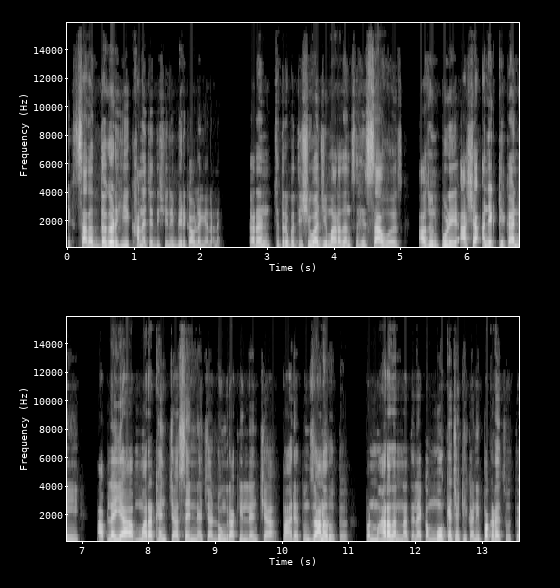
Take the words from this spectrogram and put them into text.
एक साधा दगडही खानाच्या दिशेने भिरकावला गेला नाही. कारण छत्रपती शिवाजी महाराजांचं हे सावज अजून पुढे अशा अनेक ठिकाणी आपल्या या मराठ्यांच्या सैन्याच्या डोंगरा किल्ल्यांच्या पहाऱ्यातून जाणार होतं. पण महाराजांना त्याला एका मोक्याच्या ठिकाणी पकडायचं होतं.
